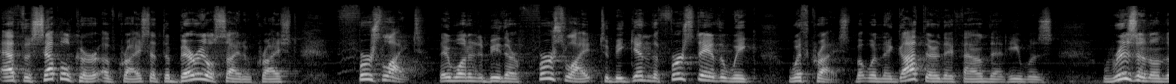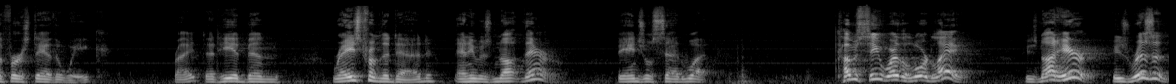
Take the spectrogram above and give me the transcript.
at the sepulchre of Christ, at the burial site of Christ, first light. They wanted to be there first light to begin the first day of the week with Christ. But when they got there, they found that he was risen on the first day of the week, right? That he had been raised from the dead, and he was not there. The angel said, What? Come see where the Lord lay. He's not here, he's risen.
